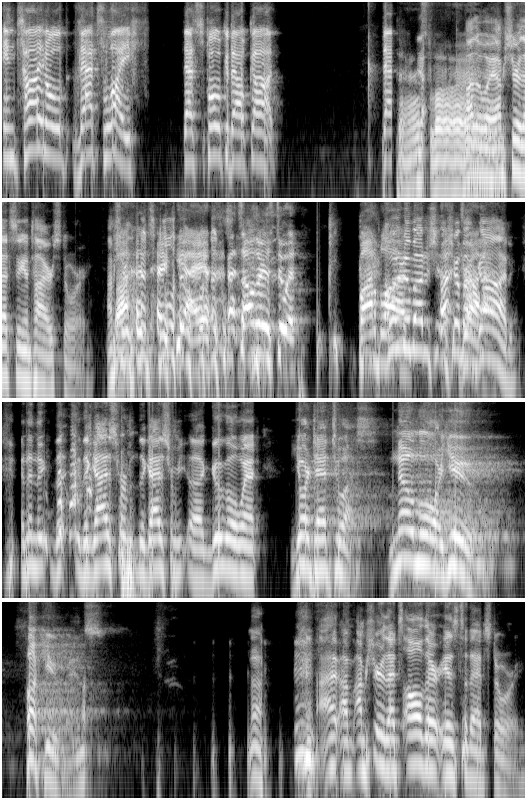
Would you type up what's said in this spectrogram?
entitled That's Life that spoke about God. That's Lord. By the way, I'm sure that's the entire story. I'm sure that's all yeah, yeah, that's all there is to it. Bottom line. to do about a sh- cut show about God, and then the, the, the guys from the guys from uh, Google went, "You're dead to us. No more you. Fuck you, Vince." no, I, I'm, I'm sure that's all there is to that story.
